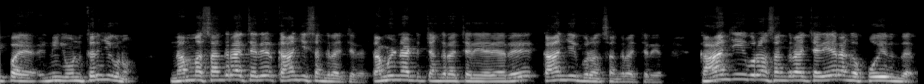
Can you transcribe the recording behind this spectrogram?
இப்ப நீங்க ஒன்று தெரிஞ்சுக்கணும். நம்ம சங்கராச்சாரியர் காஞ்சி சங்கராச்சாரியர். தமிழ்நாட்டு சங்கராச்சாரியர் யாரு? காஞ்சிபுரம் சங்கராச்சாரியர். காஞ்சிபுரம் சங்கராச்சாரியார் அங்க போயிருந்தார்.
